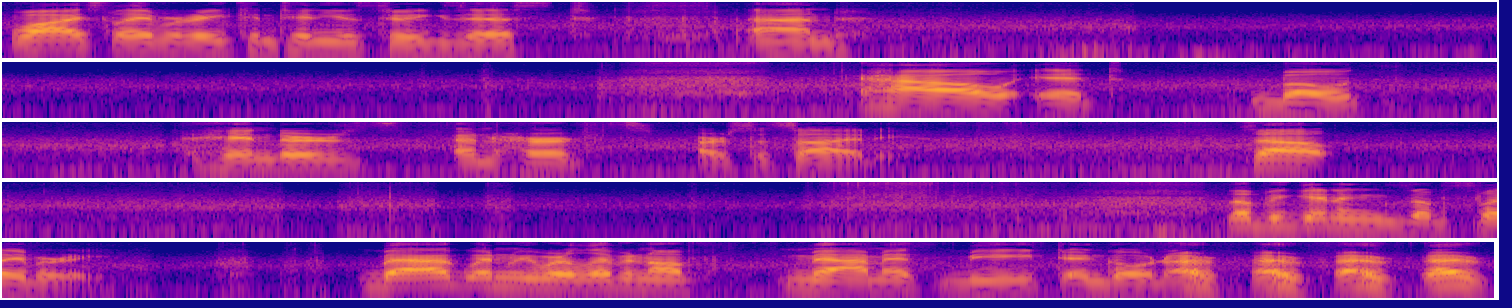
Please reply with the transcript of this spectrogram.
why slavery continues to exist, and how it both hinders and hurts our society. So, the beginnings of slavery. Back when we were living off mammoth meat and going arr, arr,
